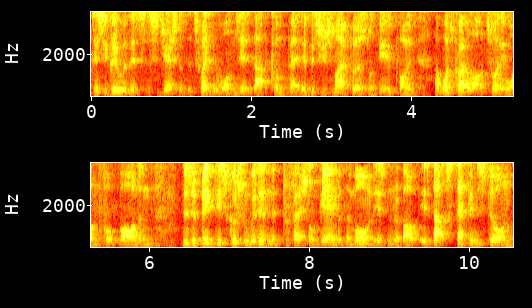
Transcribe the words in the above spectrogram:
disagree with the suggestion that the 21s is that competitive. This is just my personal viewpoint. I watch quite a lot of 21 football, and there's a big discussion within the professional game at the moment, isn't there, about is that stepping stone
